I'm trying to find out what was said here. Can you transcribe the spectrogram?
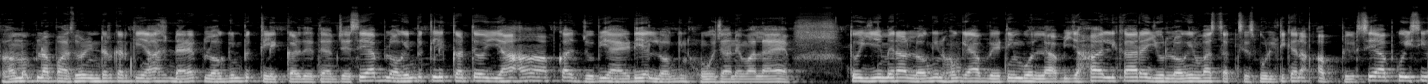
तो हम अपना पासवर्ड इंटर करके यहाँ से डायरेक्ट लॉगिन पे क्लिक कर देते हैं। अब जैसे आप लॉगिन पे क्लिक करते हो, यहाँ आपका जो भी आईडी है लॉगिन हो जाने वाला है। तो ये मेरा लॉगिन हो गया अब वेटिंग बोल रहा है। अब यहाँ लिखा रहा है योर लॉगिन वाज सक्सेसफुल ठीक है ना? अब फिर से आपको इसी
